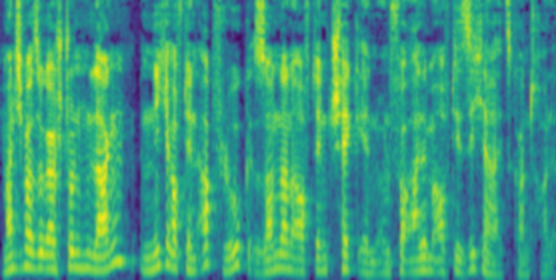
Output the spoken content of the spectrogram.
Manchmal sogar stundenlang, nicht auf den Abflug, sondern auf den Check-in und vor allem auf die Sicherheit Sicherheitskontrolle.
